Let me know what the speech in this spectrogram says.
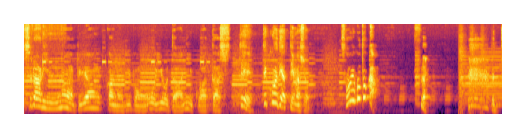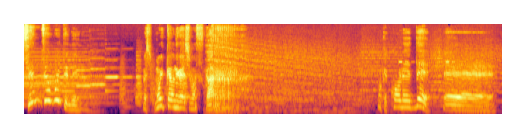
スラリンのビアンカのリボンをイオダーに渡して、で、これでやってみましょう。そういうことか。全然覚えてねえな。よし、もう一回お願いします。ガルル OK、これで、えー、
